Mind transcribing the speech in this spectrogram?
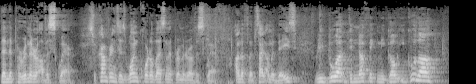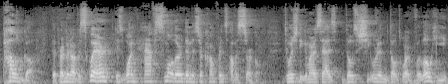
than the perimeter of a square. Circumference is one quarter less than the perimeter of a square. On the flip side, Amud Beis, ribua dinafik migo igula palga. The perimeter of a square is one half smaller than the circumference of a circle. To which the Gemara says those shiurim don't work. Velohi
